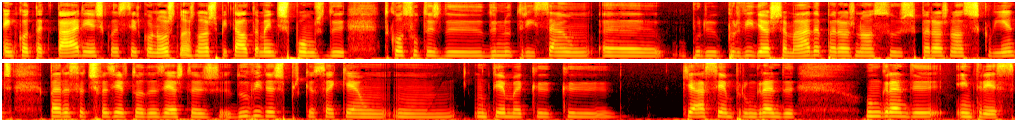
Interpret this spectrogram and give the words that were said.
em contactar e em esclarecer connosco. Nós no hospital também dispomos de, de consultas de, de nutrição uh, por, por videochamada para os, nossos, para os nossos clientes, para satisfazer todas estas dúvidas, porque eu sei que é um, um, um tema que, que, que há sempre um grande, um grande interesse.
